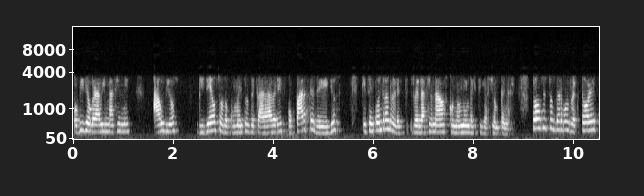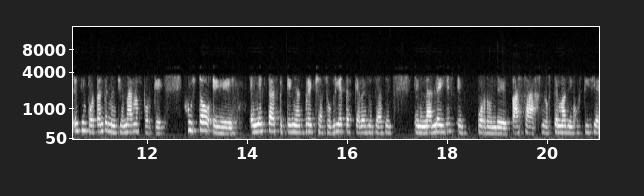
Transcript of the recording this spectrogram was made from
o videograbe imágenes, audios, videos o documentos de cadáveres o parte de ellos que se encuentran relacionados con una investigación penal. Todos estos verbos rectores es importante mencionarlos porque justo eh, en estas pequeñas brechas o grietas que a veces se hacen en las leyes es por donde pasa los temas de injusticia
